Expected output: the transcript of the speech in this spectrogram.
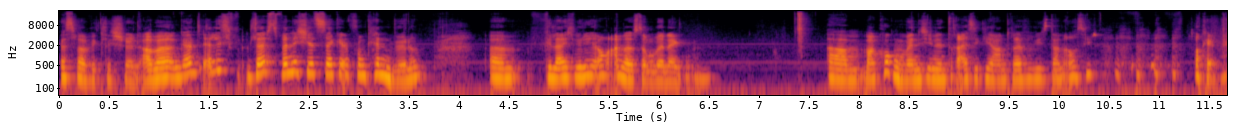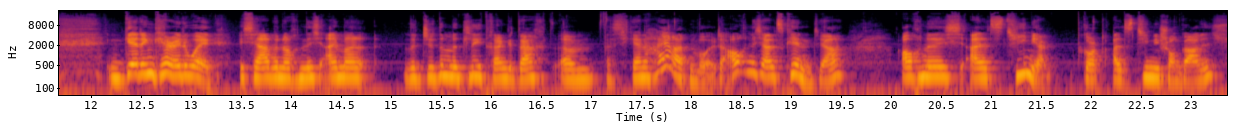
es war wirklich schön. Aber ganz ehrlich, selbst wenn ich jetzt Zac Efron kennen würde, ähm, vielleicht würde ich auch anders darüber denken. Ähm, mal gucken, wenn ich ihn in 30 Jahren treffe, wie es dann aussieht. okay. Getting carried away. Ich habe noch nicht einmal legitimately dran gedacht, ähm, dass ich gerne heiraten wollte. Auch nicht als Kind, ja. Auch nicht als Teenie. Ja, Gott, als Teenie schon gar nicht.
